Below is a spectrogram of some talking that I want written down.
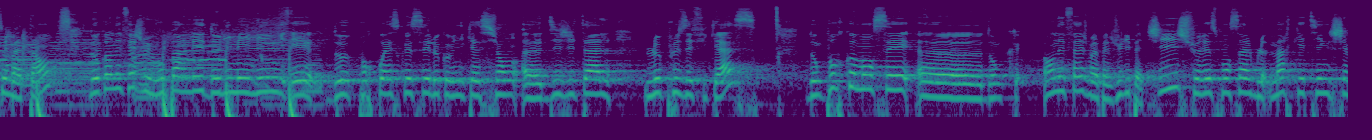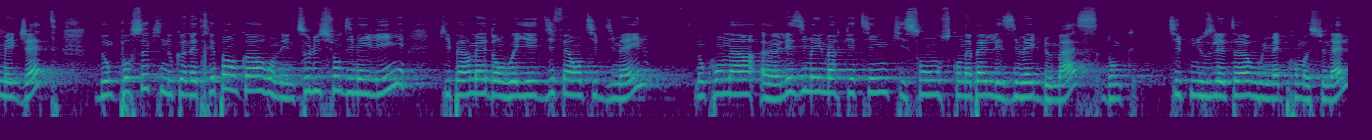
ce matin. Donc en effet, je vais vous parler de l'emailing et de pourquoi est-ce que c'est le communication euh, digitale le plus efficace. Donc pour commencer, euh, donc en effet, je m'appelle Julie Pachi, je suis responsable marketing chez MailJet. Donc pour ceux qui ne nous connaîtraient pas encore, on est une solution d'emailing qui permet d'envoyer différents types d'emails. Donc on a euh, les emails marketing qui sont ce qu'on appelle les emails de masse, donc type newsletter ou email promotionnel.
